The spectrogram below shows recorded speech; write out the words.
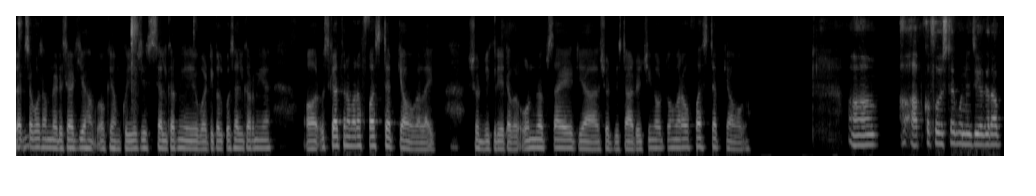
लेट्स सपोज़ हमने डिसाइड किया हम ओके हमको ये चीज़ सेल करनी है ये वर्टिकल को सेल करनी है और उसके बाद फिर हमारा फ़र्स्ट स्टेप क्या होगा? Like should be create our own website या should be start reaching out तो हमारा वो फ़र्स्ट स्टेप क्या होगा? uh, आपका फ़र्स्ट स्टेप होना चाहिए। अगर आप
